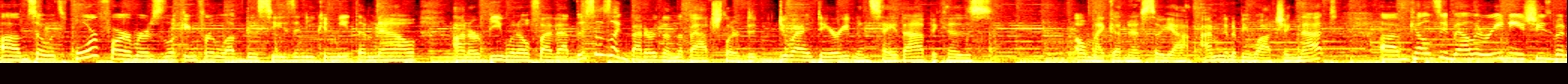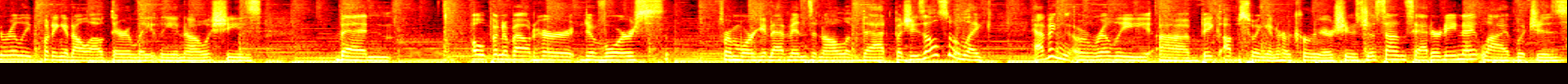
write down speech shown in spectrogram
Um, so it's four farmers looking for love this season. You can meet them now on our B105 app. This is like better than The Bachelor. Do, do I dare even say that? Because Oh my goodness. So yeah, I'm going to be watching that. Um, Kelsea Ballerini, she's been really putting it all out there lately. You know, she's been open about her divorce from Morgan Evans and all of that, but she's also like having a really uh, big upswing in her career. She was just on Saturday Night Live, which is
